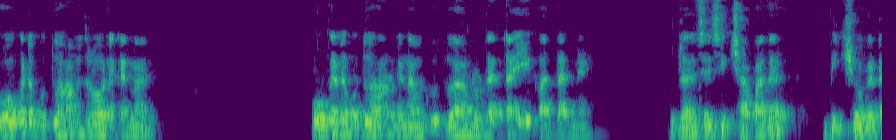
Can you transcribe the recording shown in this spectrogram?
ඕකට බුදුහාමුදුරුවෝනේ කරනවා. ඕකට බුදුහාමුදුරුවෝ නම් බුදුහාමුදුරුවෝ දැත්තා ඒකවත් දන්නේ නැහැ. බුදුන්සේ ශික්ෂාපද භික්ෂුවකට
